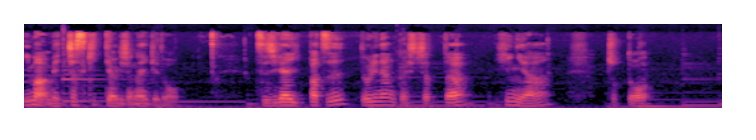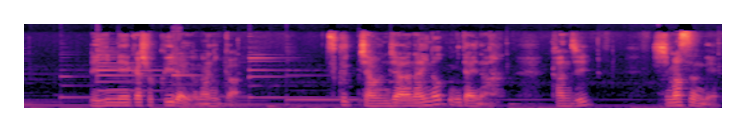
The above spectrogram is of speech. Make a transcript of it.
今めっちゃ好きってわけじゃないけど辻が一発撮りなんかしちゃった日にゃちょっとレインメーカーショック以来の何か作っちゃうんじゃないのみたいな感じしますんで、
